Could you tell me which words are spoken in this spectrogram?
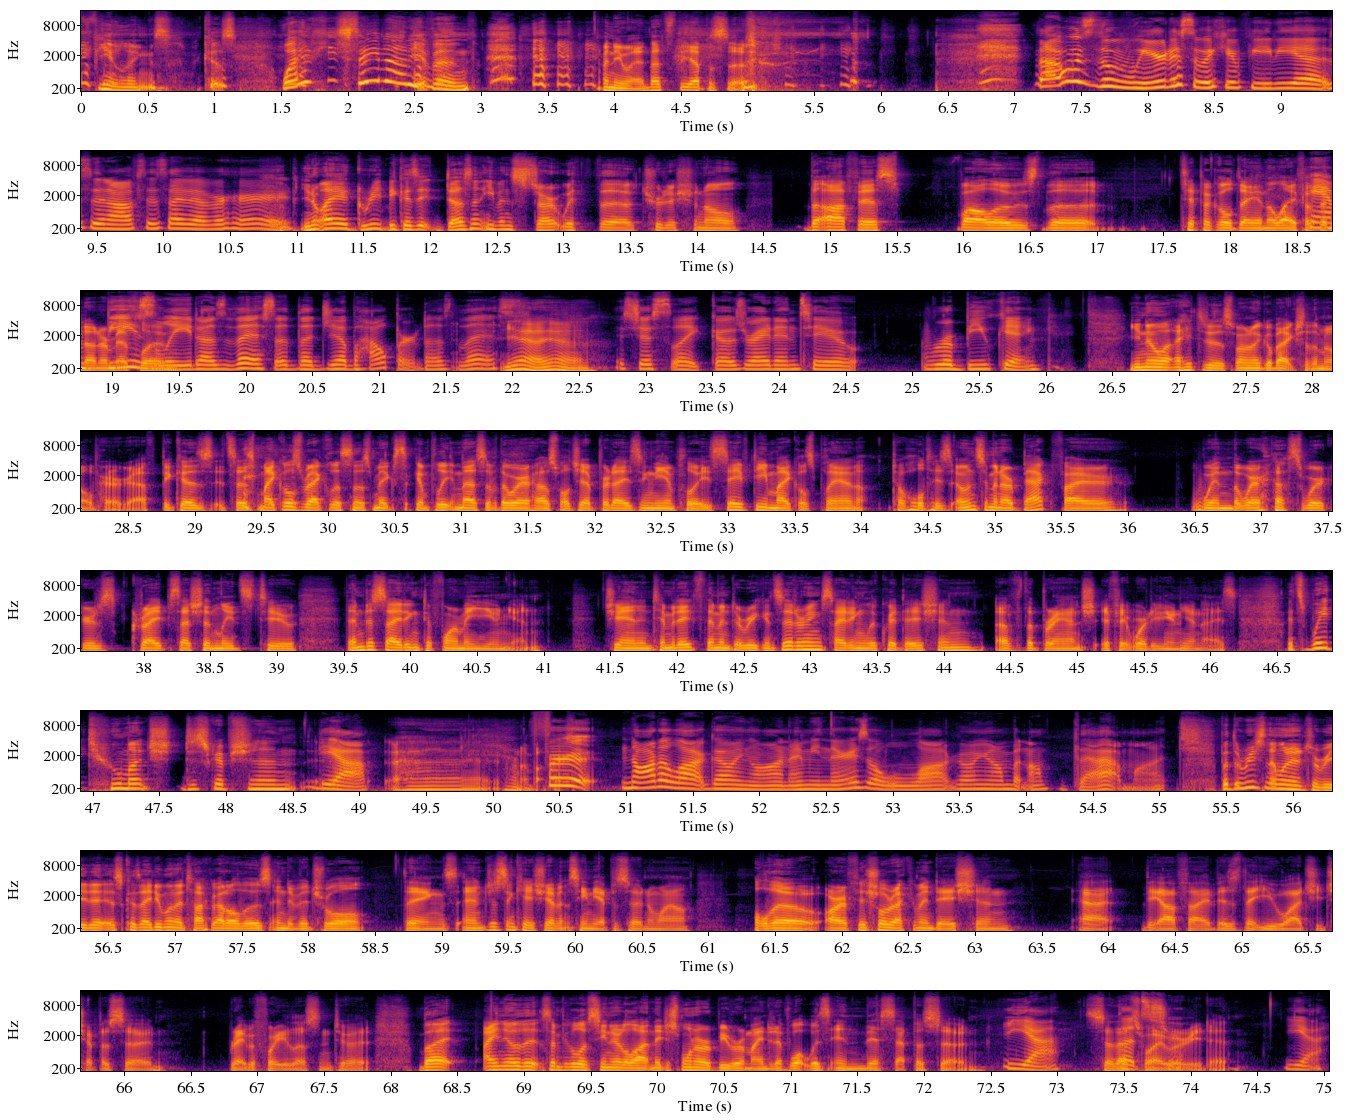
feelings because why did he say that even? Anyway, that's the episode. That was the weirdest Wikipedia synopsis I've ever heard. You know, I agree because it doesn't even start with the traditional. The Office follows the typical day in the life of Pam a Dunder Mifflin. Beesly does this, and the Jim Halpert does this. Yeah, yeah. It's just like goes right into rebuking. You know what? I hate to do this, but I'm going to go back to the middle paragraph because it says Michael's recklessness makes a complete mess of the warehouse while jeopardizing the employees' safety. Michael's plan to hold his own seminar backfire when the warehouse workers' gripe session leads to them deciding to form a union. Jan intimidates them into reconsidering, citing liquidation of the branch if it were to unionize. It's way too much description. Yeah. Uh, I don't know about For this. not a lot going on. I mean, there is a lot going on, but not that much. But the reason I wanted to read it is because I do want to talk about all those individual things. And just in case you haven't seen the episode in a while, although our official recommendation at the Off Five is that you watch each episode right before you listen to it. But I know that some people have seen it a lot and they just want to be reminded of what was in this episode. Yeah. So that's, That's why true. we read it. Yeah.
